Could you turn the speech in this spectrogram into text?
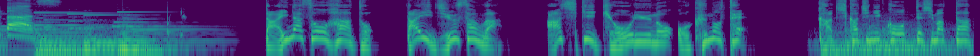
ビバスダイナソーハート第13話悪しき恐竜の奥の手。カチカチに凍ってしまった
